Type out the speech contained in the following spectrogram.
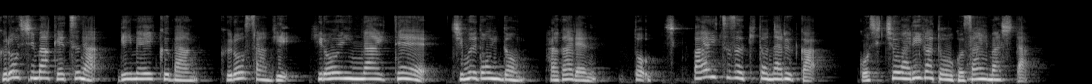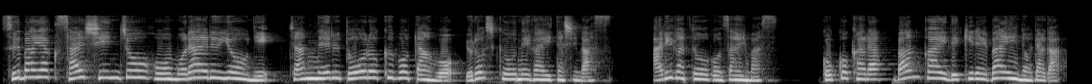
黒島ケツナ、リメイク版、黒詐欺、ヒロイン内定、ちむどんどん、ハガレン、と失敗続きとなるか。ご視聴ありがとうございました。素早く最新情報をもらえるように、チャンネル登録ボタンをよろしくお願いいたします。ありがとうございます。ここから挽回できればいいのだが、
